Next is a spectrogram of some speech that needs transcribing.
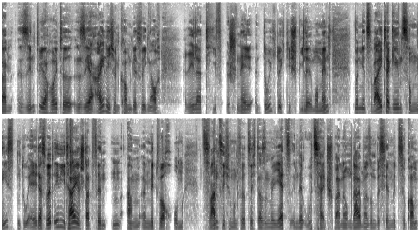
dann sind wir heute sehr einig und kommen deswegen auch relativ schnell durch durch die Spiele im Moment. Wir würden jetzt weitergehen zum nächsten Duell. Das wird in Italien stattfinden am äh, Mittwoch um 2045. Da sind wir jetzt in der Uhrzeitspanne, um da immer so ein bisschen mitzukommen.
